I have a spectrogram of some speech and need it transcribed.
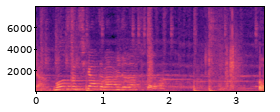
ya. Monster çıkarsa ben videodan çıkarım ha. Oo.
